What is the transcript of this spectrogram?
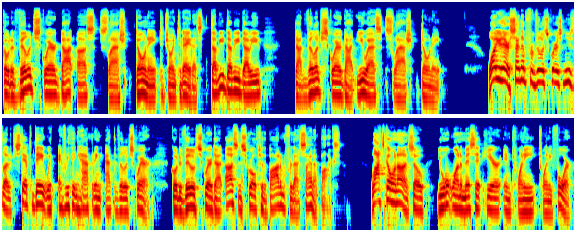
Go to villagesquare.us slash donate to join today. That's www.villagesquare.us slash donate. While you're there, sign up for Village Square's newsletter to stay up to date with everything happening at the Village Square. Go to villagesquare.us and scroll to the bottom for that sign up box. Lots going on, so you won't want to miss it here in 2024.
